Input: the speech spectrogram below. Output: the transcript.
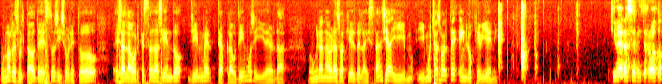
unos resultados de estos y sobre todo esa labor que estás haciendo, Gilmer, te aplaudimos y de verdad, un gran abrazo aquí desde la distancia y, mu- y mucha suerte en lo que viene. muchísimas gracias, Mr. Roboto.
